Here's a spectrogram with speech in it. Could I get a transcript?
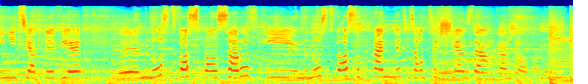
inicjatywie, mnóstwo sponsorów i mnóstwo osób chętnych, chcących się zaangażować.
